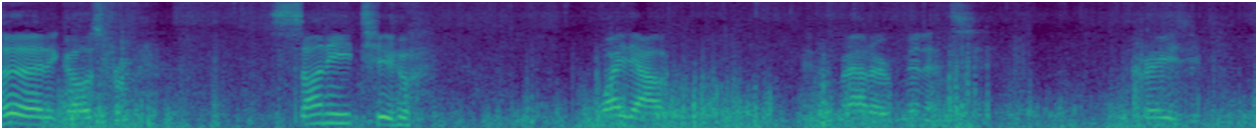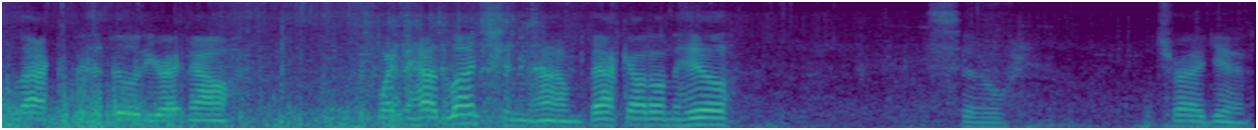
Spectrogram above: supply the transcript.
Hood, it goes from sunny to whiteout in a matter of minutes. Crazy lack of visibility right now. Went and had lunch and um, back out on the hill. So we'll try again.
